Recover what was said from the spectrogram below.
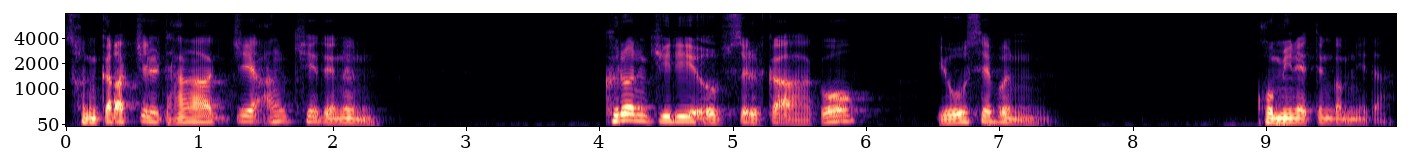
손가락질 당하지 않게 되는 그런 길이 없을까 하고 요셉은 고민했던 겁니다.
